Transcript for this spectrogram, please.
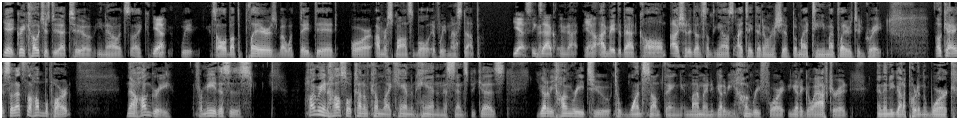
Yeah, great coaches do that too. You know, it's like Yeah. we, we it's all about the players, about what they did, or I'm responsible if we messed up. Yes, exactly. And I, you know, I made the bad call. I should have done something else. I take that ownership, but my team, my players did great. Okay, so that's the humble part. Now, hungry for me, this is hungry and hustle kind of come like hand in hand in a sense because you got to be hungry to to want something. In my mind, you've got to be hungry for it. You got to go after it, and then you've got to put in the work,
